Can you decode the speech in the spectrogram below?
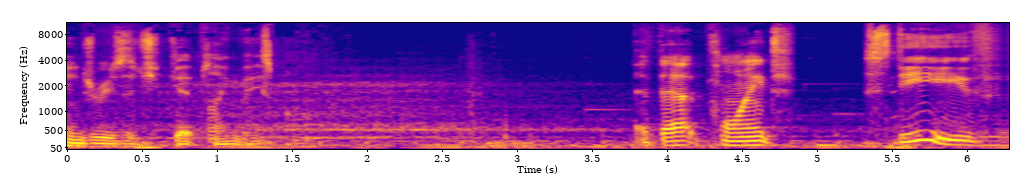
injuries that you get playing baseball. At that point, Steve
